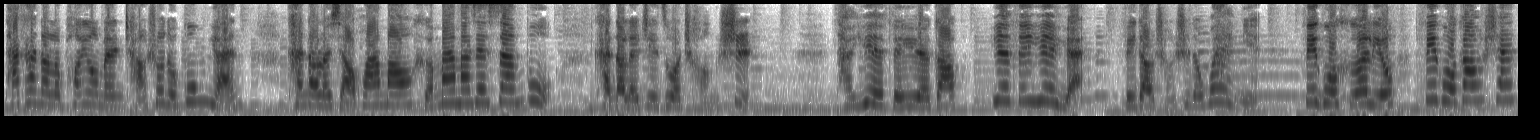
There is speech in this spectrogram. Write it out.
他看到了朋友们常说的公园，看到了小花猫和妈妈在散步，看到了这座城市。它越飞越高，越飞越远，飞到城市的外面，飞过河流，飞过高山，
